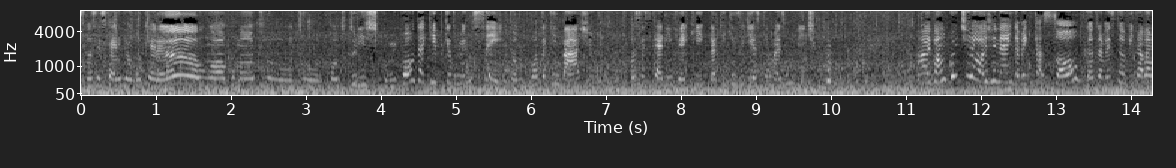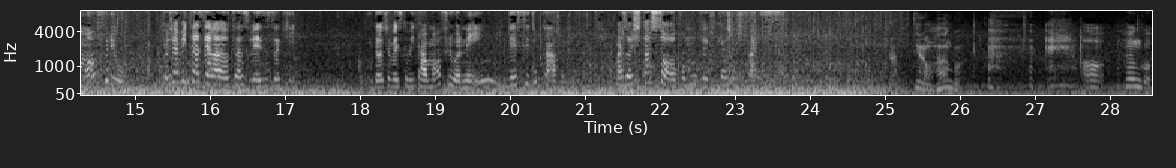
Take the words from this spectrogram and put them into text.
Se vocês querem ver o boqueirão ou algum outro, outro ponto turístico, me conta aqui porque eu também não sei. Então me conta aqui embaixo se vocês querem ver que daqui 15 dias tem mais um vídeo. Ai, vamos curtir hoje, né? Ainda bem que tá sol. Da outra vez que eu vim tava mó frio. Eu já vim trazer ela outras vezes aqui. Da outra vez que eu vim tava mó frio, eu nem desci do carro. Mas hoje tá sol, vamos ver o que, que a gente faz. Assistiram rango? Ó, rango.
